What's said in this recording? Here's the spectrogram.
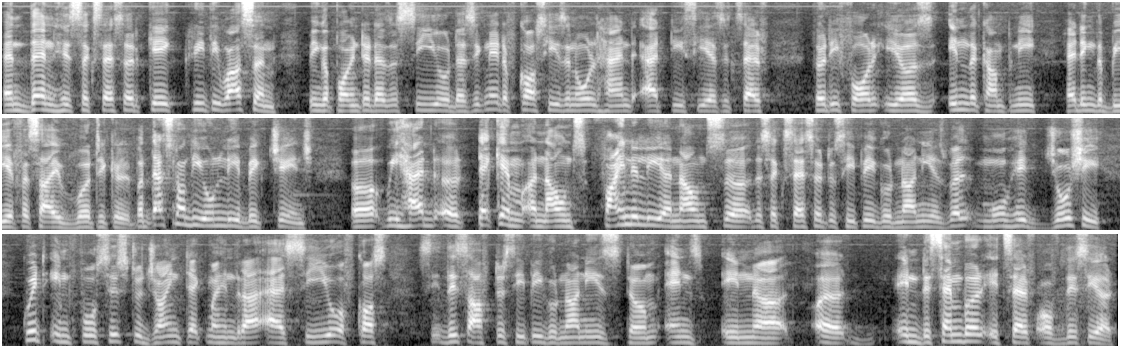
and then his successor K. Krithivasan being appointed as a CEO designate. Of course, he's an old hand at TCS itself. 34 years in the company, heading the BFSI vertical. But that's not the only big change. Uh, we had uh, TechM announce, finally announce uh, the successor to CP Gurnani as well, Mohit Joshi, quit Infosys to join Tech Mahindra as CEO. Of course, this after CP Gurnani's term ends in, uh, uh, in December itself of this year.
